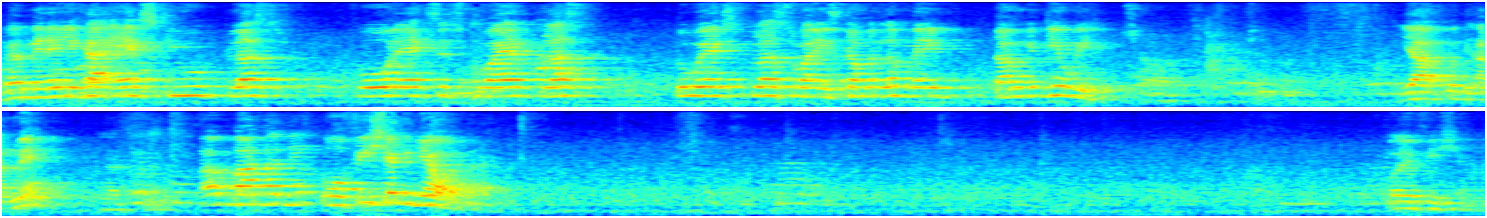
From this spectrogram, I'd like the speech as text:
अगर मैंने लिखा x cube plus four x square plus two x plus one, इसका मतलब मेरी टर्म कितनी होगी यह आपको ध्यान में? अब बात आती है कोफिशिएंट क्या होता है? कोएफिशिएंट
